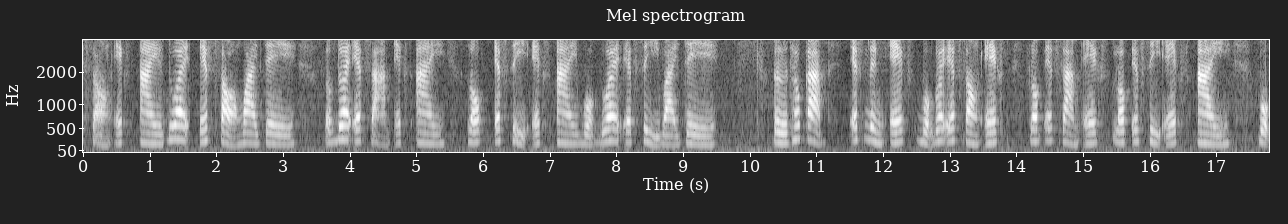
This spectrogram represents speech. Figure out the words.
F2xi ด้วย F2yj ลบด้วย F3xi ลบ F4xi บวกด้วย F4yj หรือเท่ากับ F1x บวกด้วย F2x ลบ F3x ลบ F4xi บวก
